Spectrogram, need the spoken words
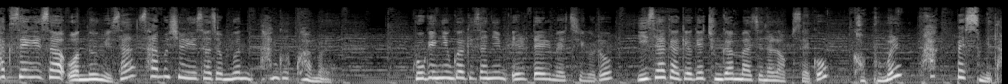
학생이사 원룸이사 사무실이사 전문 한국화물. 고객님과 기사님 1대1 매칭으로 이사 가격의 중간 마진을 없애고 거품을 확 뺐습니다.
